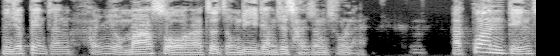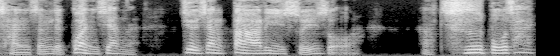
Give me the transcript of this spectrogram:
你就变成很有 muscle 啊，这种力量就产生出来。啊，灌顶产生的灌相啊，就像大力水手啊，啊吃菠菜，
